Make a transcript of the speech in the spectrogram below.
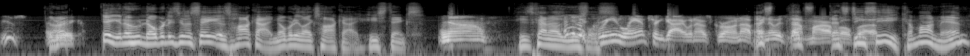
views All right. week. Yeah, you know who nobody's gonna say is Hawkeye. Nobody likes Hawkeye. He stinks. No, He's kind of I was a Green Lantern guy when I was growing up. I know it's not that's, Marvel, That's DC. Come on, man.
